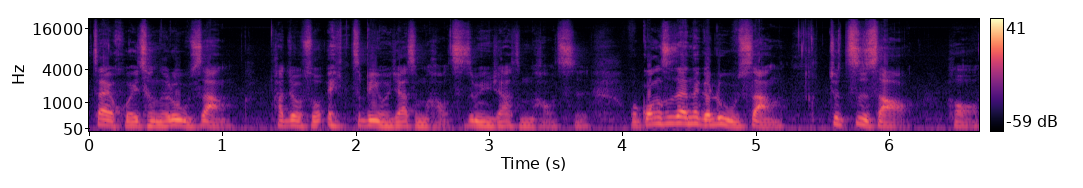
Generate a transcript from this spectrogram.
在回程的路上，他就说，哎，这边有一家什么好吃，这边有一家什么好吃，我光是在那个路上就至少，哦。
